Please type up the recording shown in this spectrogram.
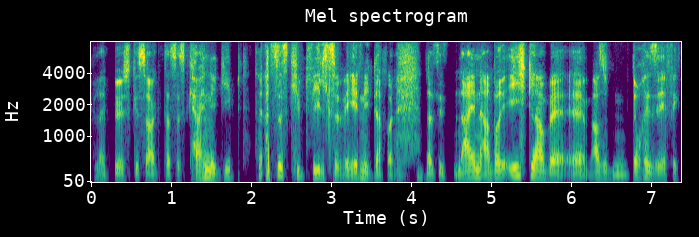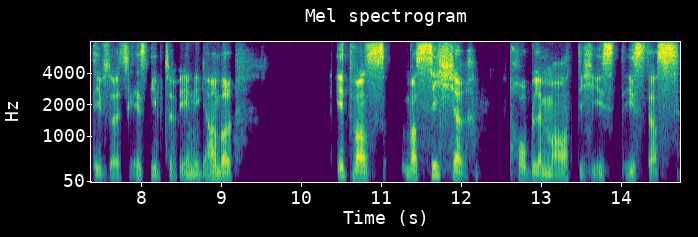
Vielleicht bös gesagt, dass es keine gibt. Also es gibt viel zu wenig davon. Das ist, nein, aber ich glaube, äh, also doch ist es effektiv so, es, es gibt zu wenig. Aber etwas, was sicher problematisch ist, ist, dass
